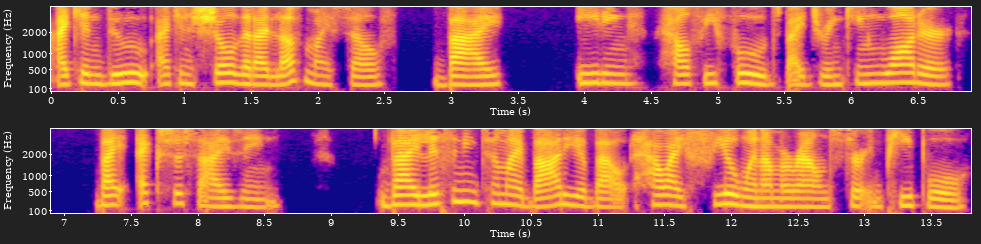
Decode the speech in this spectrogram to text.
I can do, I can show that I love myself by eating healthy foods, by drinking water, by exercising, by listening to my body about how I feel when I'm around certain people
